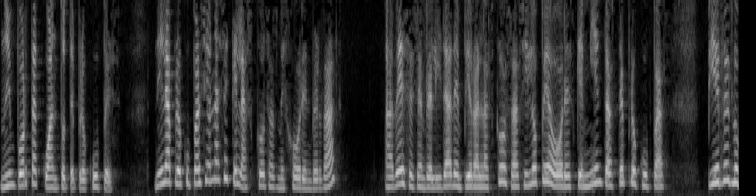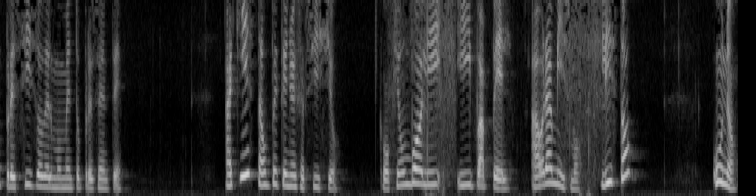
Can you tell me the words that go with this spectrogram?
no importa cuánto te preocupes. Ni la preocupación hace que las cosas mejoren, ¿verdad? A veces en realidad empeoran las cosas y lo peor es que mientras te preocupas pierdes lo preciso del momento presente. Aquí está un pequeño ejercicio. Coge un boli y papel. Ahora mismo. ¿Listo? 1.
